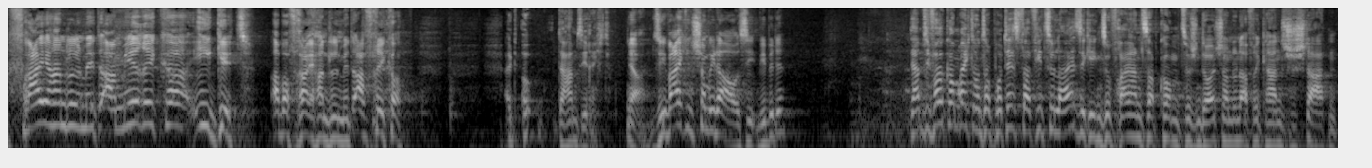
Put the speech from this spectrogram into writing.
Freihandel mit Amerika, igitt. Aber Freihandel mit Afrika. das- Oh, da haben Sie recht. Ja, Sie weichen schon wieder aus. Sie, wie bitte? Da haben Sie vollkommen recht. Unser Protest war viel zu leise gegen so Freihandelsabkommen zwischen Deutschland und afrikanischen Staaten.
